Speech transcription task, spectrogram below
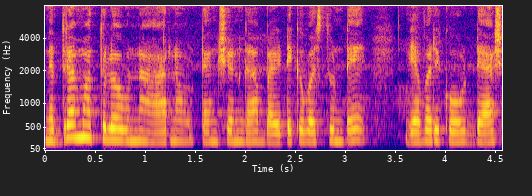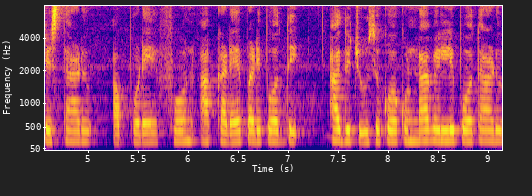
నిద్రమత్తులో ఉన్న ఆర్నవ్ టెన్షన్గా బయటికి వస్తుంటే ఎవరికో డాష్ ఇస్తాడు. అప్పుడే ఫోన్ అక్కడే పడిపోద్ది. అది చూసుకోకుండా వెళ్ళిపోతాడు.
